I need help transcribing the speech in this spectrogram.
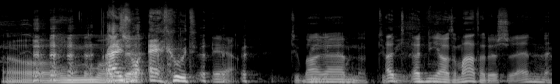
Oh, man. Hij is wel echt goed. Ja. To Maar ehm, uit, uit Nier Automata dus. En Eh.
